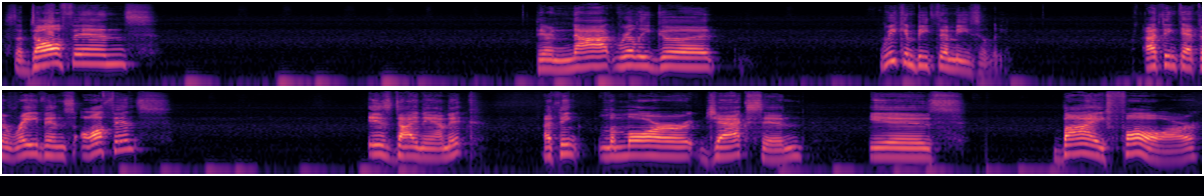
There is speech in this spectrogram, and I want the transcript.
it's the Dolphins. They're not really good. We can beat them easily. I think that the Ravens' offense is dynamic. I think Lamar Jackson is by far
